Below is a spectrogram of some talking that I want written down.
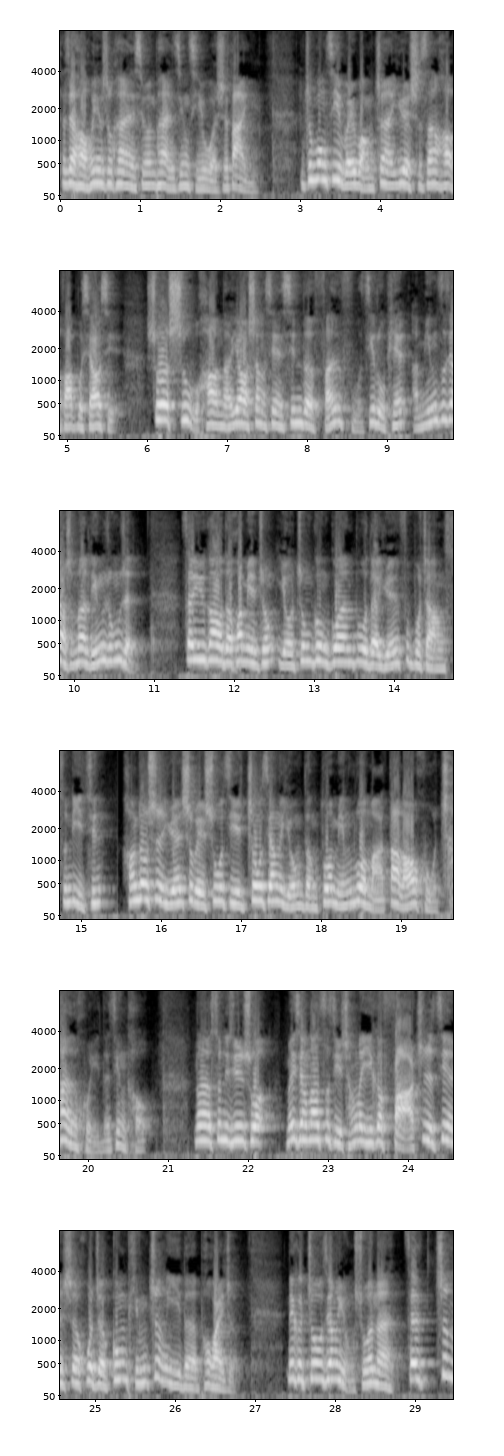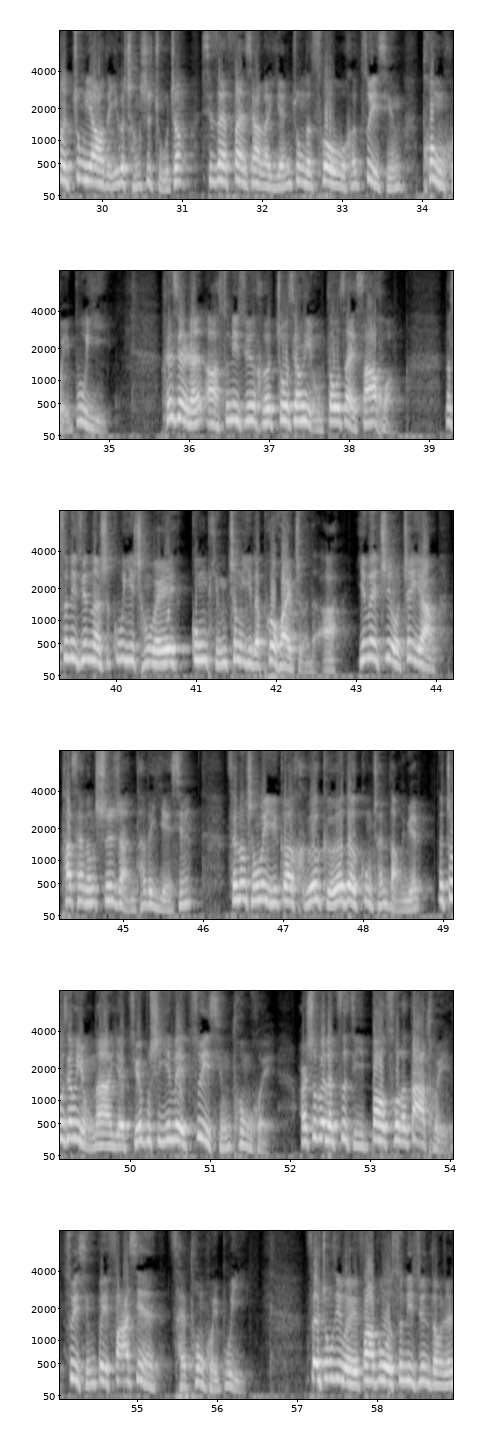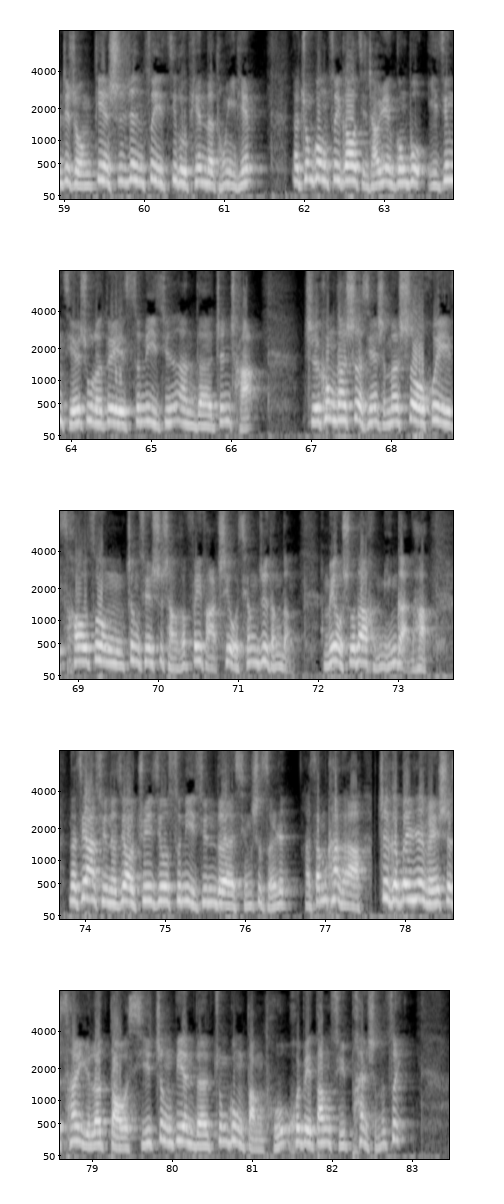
大家好，欢迎收看新闻判惊奇，我是大宇。中共纪委网站一月十三号发布消息，说十五号呢要上线新的反腐纪录片啊，名字叫什么？零容忍。在预告的画面中有中共公安部的原副部长孙力军、杭州市原市委书记周江勇等多名落马大老虎忏悔的镜头。那孙力军说：“没想到自己成了一个法治建设或者公平正义的破坏者。”那个周江勇说呢，在这么重要的一个城市主政，现在犯下了严重的错误和罪行，痛悔不已。很显然啊，孙立军和周江勇都在撒谎。那孙立军呢，是故意成为公平正义的破坏者的啊，因为只有这样，他才能施展他的野心，才能成为一个合格的共产党员。那周江勇呢，也绝不是因为罪行痛悔，而是为了自己抱错了大腿，罪行被发现才痛悔不已。在中纪委发布孙立军等人这种电视认罪纪录片的同一天，那中共最高检察院公布已经结束了对孙立军案的侦查，指控他涉嫌什么受贿、操纵证券市场和非法持有枪支等等，没有说到很敏感的哈。那接下去呢就要追究孙立军的刑事责任啊。咱们看看啊，这个被认为是参与了倒袭政变的中共党徒会被当局判什么罪？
